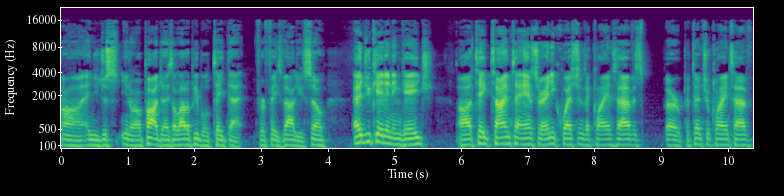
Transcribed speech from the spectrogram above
uh, and you just, you know, apologize, a lot of people take that for face value. So educate and engage. Uh, take time to answer any questions that clients have or potential clients have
